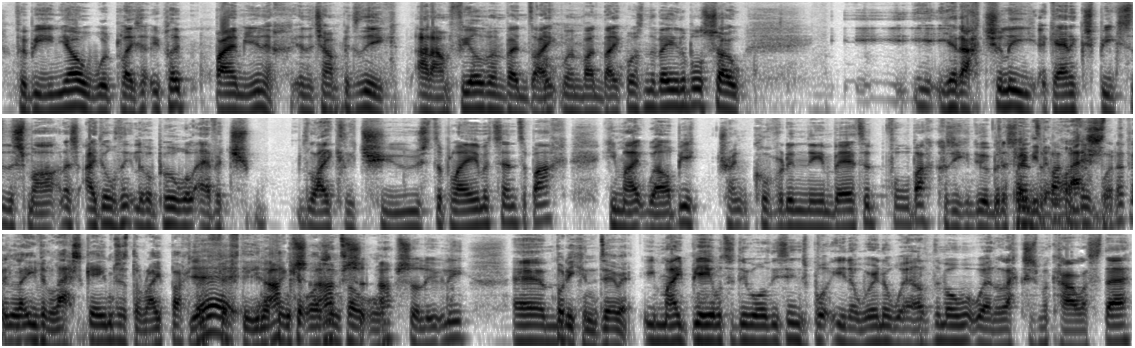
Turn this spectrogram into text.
Fabinho would play. He played Bayern Munich in the Champions League at Anfield when Van Dijk when Van Dijk wasn't available. So it actually again it speaks to the smartness. I don't think Liverpool will ever ch- likely choose to play him at centre back. He might well be Trent covered in the inverted fullback because he can do a bit of centre back, less, whatever. Even less games as the right back yeah, fifteen. I think it was abso- in total. Absolutely, um, but he can do it. He might be able to do all these things, but you know we're in a world at the moment where Alexis Mac Allister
